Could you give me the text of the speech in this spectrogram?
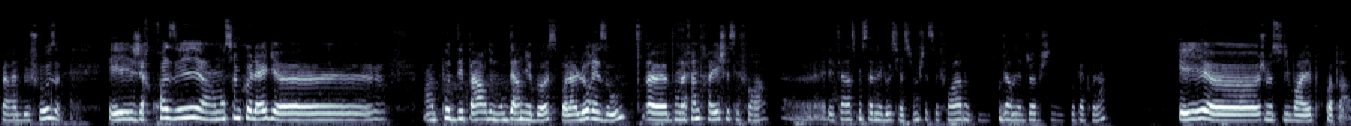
pas mal de choses. Et j'ai recroisé un ancien collègue, euh, un pot de départ de mon dernier boss, voilà, le réseau, euh, dont la femme travaillait chez Sephora. elle était responsable de négociation chez Sephora, donc mon tout dernier job chez Coca-Cola. Et je me suis dit, bon, allez, pourquoi pas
